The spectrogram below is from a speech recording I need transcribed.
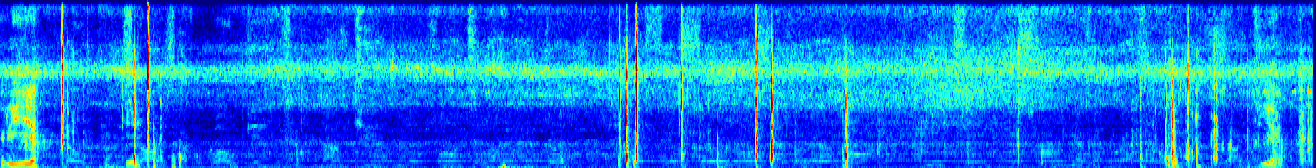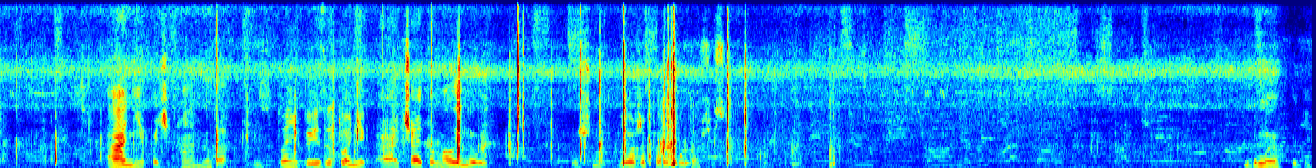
Гріє. Є. А, ні, поч... А, ну так. Ізотонік то ізотонік, а чай то малиновий. Точно. Я вже перепутав щось. Думаю, ході.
